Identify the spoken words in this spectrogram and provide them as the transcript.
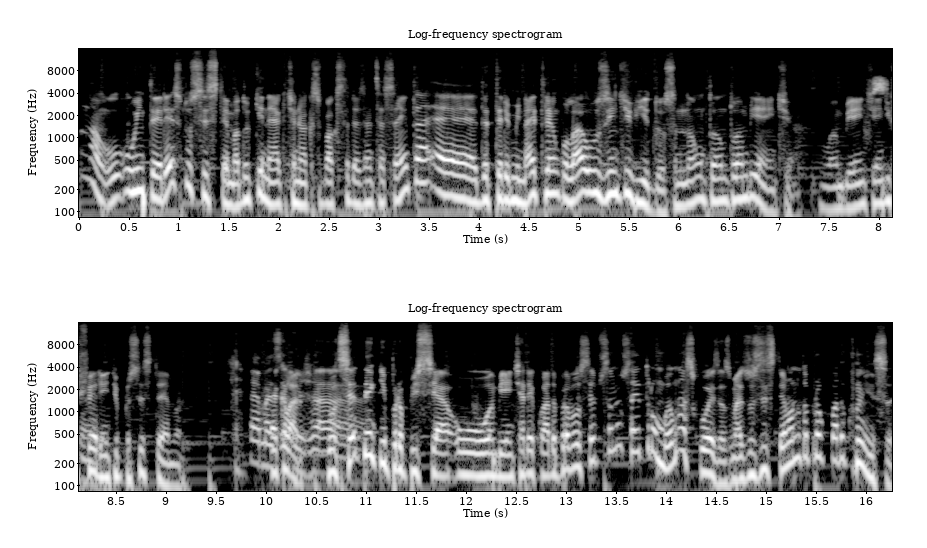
Não, o, o interesse do sistema do Kinect no Xbox 360 é determinar e triangular os indivíduos, não tanto o ambiente. O ambiente é indiferente pro sistema. É, mas é claro, já... você tem que propiciar o ambiente adequado pra você pra você não sair trombando nas coisas, mas o sistema não tá preocupado com isso.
